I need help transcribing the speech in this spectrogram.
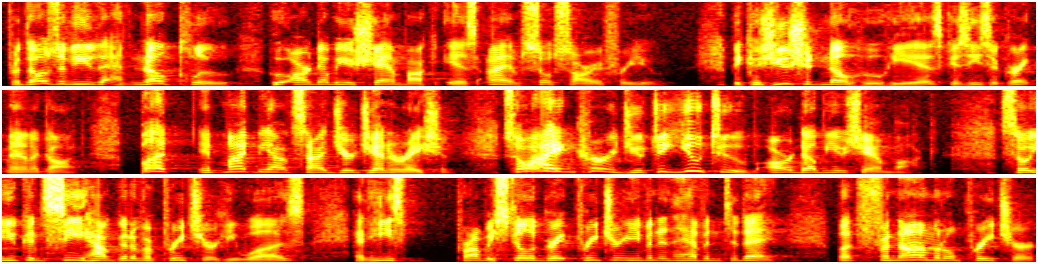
for those of you that have no clue who R.W. Schambach is, I am so sorry for you because you should know who he is because he's a great man of God. But it might be outside your generation. So I encourage you to YouTube R.W. Schambach so you can see how good of a preacher he was. And he's probably still a great preacher even in heaven today. But phenomenal preacher,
